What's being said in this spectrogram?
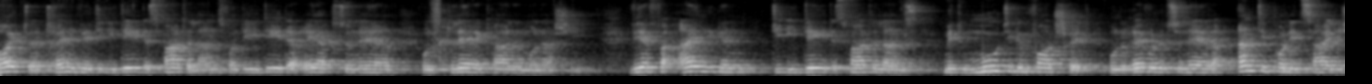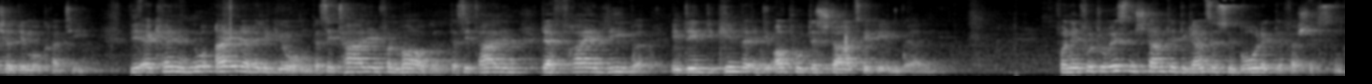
Heute trennen wir die Idee des Vaterlands von der Idee der reaktionären und klerikalen Monarchie. Wir vereinigen die Idee des Vaterlands mit mutigem Fortschritt und revolutionärer antipolizeilicher Demokratie. Wir erkennen nur eine Religion, das Italien von morgen, das Italien der freien Liebe, in dem die Kinder in die Obhut des Staats gegeben werden. Von den Futuristen stammte die ganze Symbolik der Faschisten,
